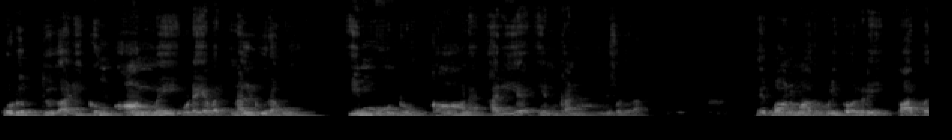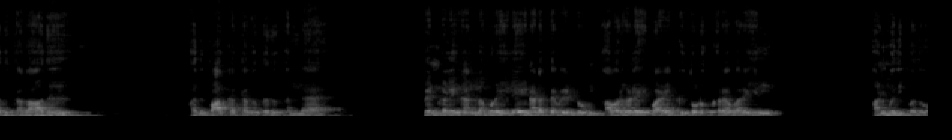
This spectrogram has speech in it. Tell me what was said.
கொடுத்து அளிக்கும் ஆண்மை உடையவர் நல்குரவும். இம்மூன்றும் காண அறிய என் கண் என்று சொல்கிறார் நிர்வாணமாக குளிப்பவர்களை பார்ப்பது தகாது. அது பார்க்க தகுந்தது அல்ல. பெண்களை நல்ல முறையிலே நடத்த வேண்டும். அவர்களை வழக்கு தொடுக்கிற வரையில் அனுமதிப்பதோ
